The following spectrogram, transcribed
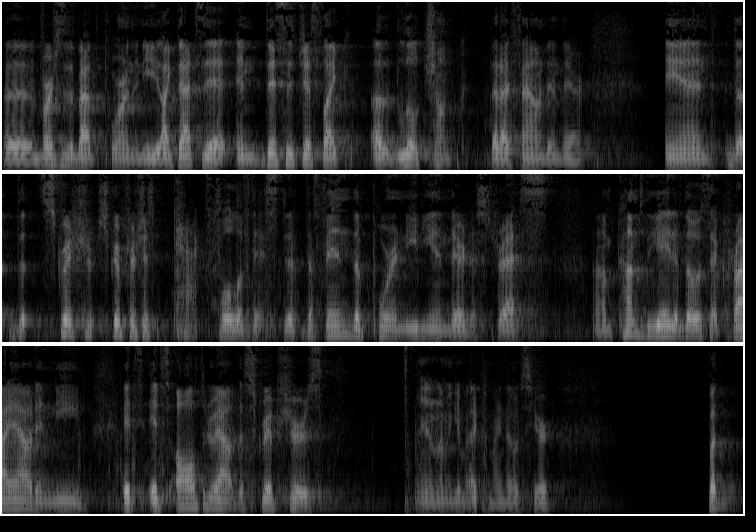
uh, verses about the poor and the needy. Like that's it. And this is just like a little chunk that I found in there. And the, the scripture, scripture is just packed full of this. De- defend the poor and needy in their distress. Um, come to the aid of those that cry out in need. It's, it's all throughout the scriptures. And let me get back to my notes here. But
